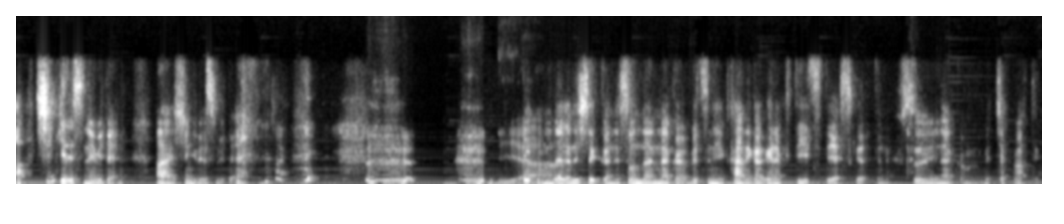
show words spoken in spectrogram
あ、新規ですねみたいな。はい、新規ですみたいな。いや結構無駄ー金してるからね、そんなになんか別に金かけなくていいっつって安くやってるの。普通になんかめっちゃかかってく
